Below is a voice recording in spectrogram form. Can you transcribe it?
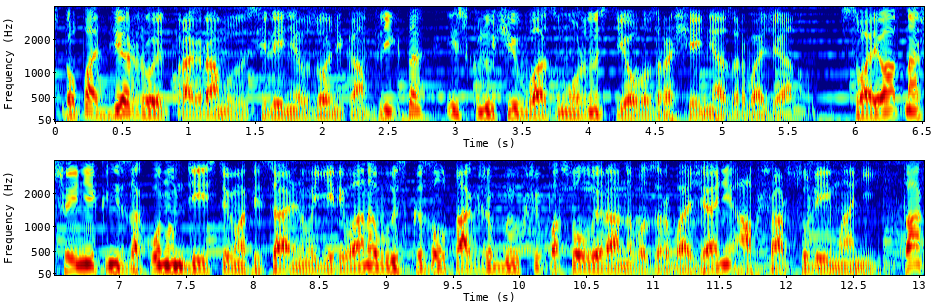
что поддерживает программу заселения в зоне конфликта, исключив возможность ее возвращения Азербайджану. Свое отношение к незаконным действиям официального Еревана высказал также бывший посол Ирана в Азербайджане Афшар Сулеймани. Так,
